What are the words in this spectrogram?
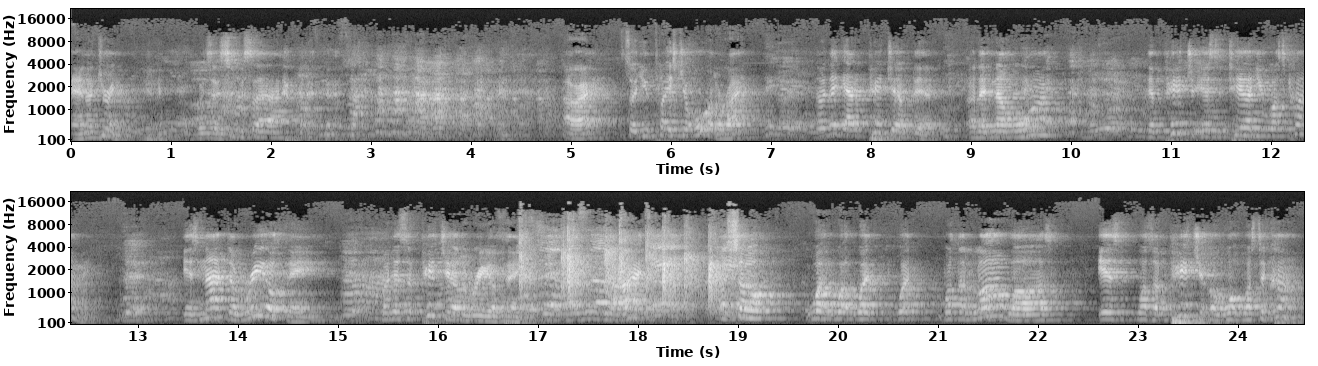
and a drink. Which is suicide. All right. So you placed your order, right? So they got a picture up there of that number one. The picture is to tell you what's coming. It's not the real thing, but it's a picture of the real thing. All right. And so what what what what what the law was is was a picture of what was to come.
